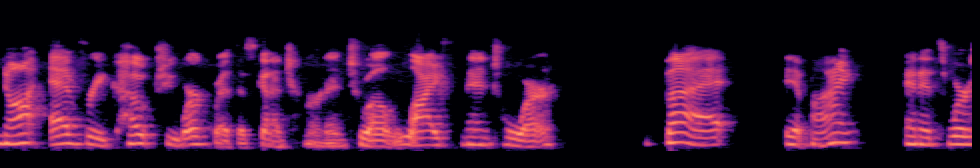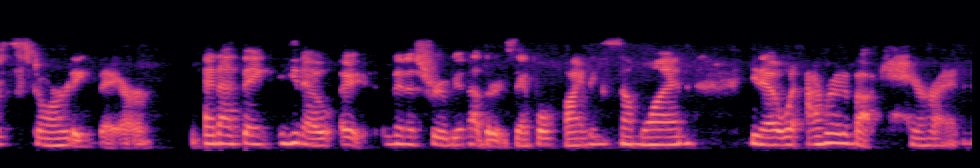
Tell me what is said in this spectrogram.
not every coach you work with is going to turn into a life mentor, but it might. And it's worth starting there. And I think, you know, ministry would be another example, of finding someone, you know, when I wrote about Karen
